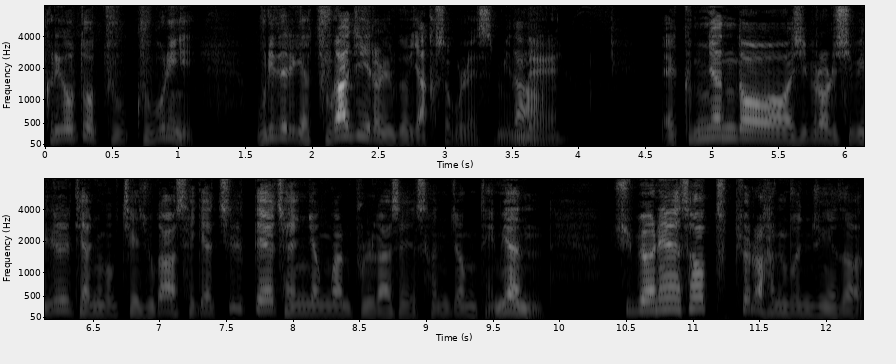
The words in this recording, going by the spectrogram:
그리고 또 두, 그분이 우리들에게 두 가지를 그 약속을 했습니다. 네. 예, 금년도 11월 11일 대한민국 제주가 세계 7대 자연경관 불가사에 선정되면 주변에서 투표를 한 분 중에서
